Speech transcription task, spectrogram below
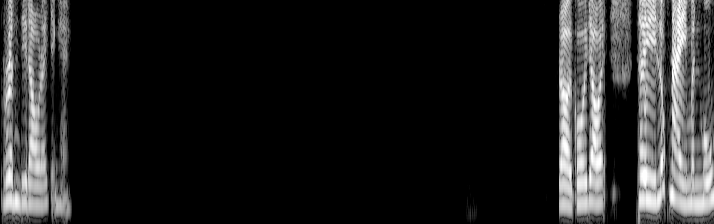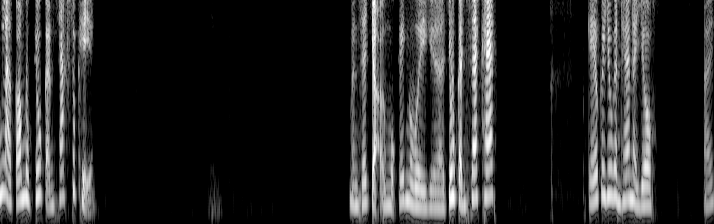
rinh đi đâu đấy chẳng hạn. Rồi cô ấy đâu ấy. Thì lúc này mình muốn là có một chú cảnh sát xuất hiện. Mình sẽ chọn một cái người ờ, chú cảnh sát khác. Kéo cái chú cảnh sát này vô. Đấy.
